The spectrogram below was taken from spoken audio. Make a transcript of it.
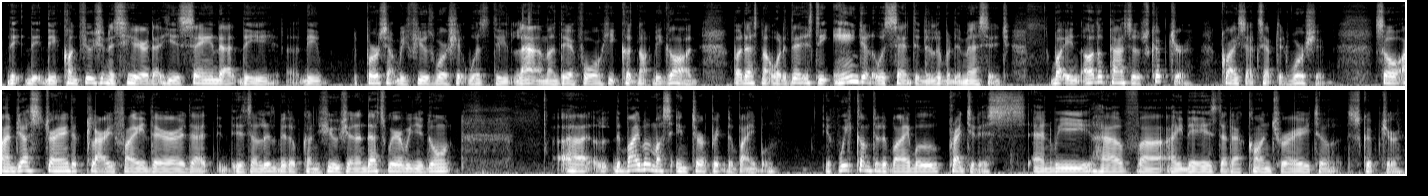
the, the, the confusion is here that he's saying that the the person that refused worship was the lamb and therefore he could not be God. But that's not what it is. It's the angel that was sent to deliver the message. But in other passages of scripture, Christ accepted worship. So I'm just trying to clarify there that there's a little bit of confusion and that's where when you don't uh, the Bible must interpret the Bible if we come to the Bible prejudiced and we have uh, ideas that are contrary to Scripture,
